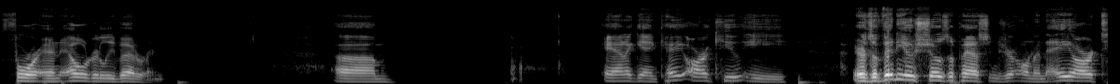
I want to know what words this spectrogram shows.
for an elderly veteran. Um, and again, KRQE. There's a video shows a passenger on an ART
